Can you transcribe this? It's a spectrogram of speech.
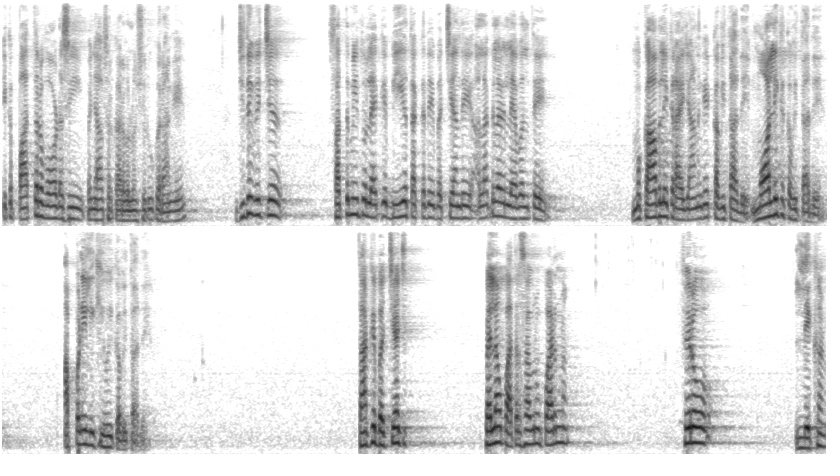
ਇੱਕ ਪਾਤਰ ਅਵਾਰਡ ਅਸੀਂ ਪੰਜਾਬ ਸਰਕਾਰ ਵੱਲੋਂ ਸ਼ੁਰੂ ਕਰਾਂਗੇ, ਜਿਹਦੇ ਵਿੱਚ 7ਵੀਂ ਤੋਂ ਲੈ ਕੇ 20 ਤੱਕ ਦੇ ਬੱਚਿਆਂ ਦੇ ਅਲੱਗ-ਅਲੱਗ ਲੈਵਲ ਤੇ ਮੁਕਾਬਲੇ ਕਰਾਏ ਜਾਣਗੇ ਕਵਿਤਾ ਦੇ, ਮੌਲਿਕ ਕਵਿਤਾ ਦੇ, ਆਪਣੀ ਲਿਖੀ ਹੋਈ ਕਵਿਤਾ ਦੇ। ਤਾਂ ਕਿ ਬੱਚਿਆਂ 'ਚ ਪਹਿਲਾਂ ਉਹ ਪਾਤਰ ਸਾਹਿਬ ਨੂੰ ਪੜ੍ਹਨ ਫਿਰ ਉਹ ਲਿਖਣ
